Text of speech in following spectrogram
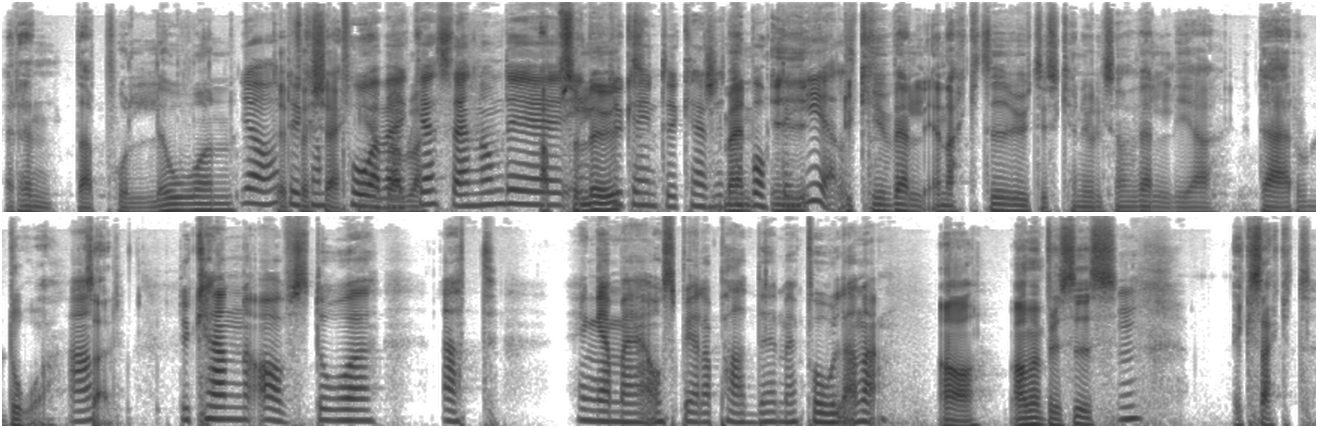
ränta på lån. typ du kan försäkringar, bla, påverka. bla. Sen om det Absolut. du kan ju inte kanske ta Men bort det i, helt. du kan ju välja, en aktiv utgift kan du liksom välja där och då. Ja. Du kan avstå att hänga med och spela paddel med polarna. Ja, ja, men precis. Mm. Exakt.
